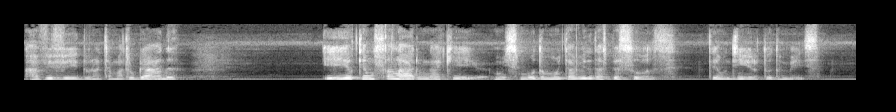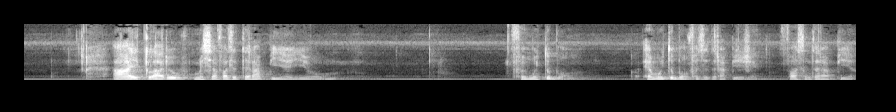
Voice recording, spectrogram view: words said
a viver durante a madrugada E eu tenho um salário, né? Que isso muda muito a vida das pessoas. Ter um dinheiro todo mês. Ah, e claro, eu comecei a fazer terapia e eu. Foi muito bom. É muito bom fazer terapia, gente. Façam terapia.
